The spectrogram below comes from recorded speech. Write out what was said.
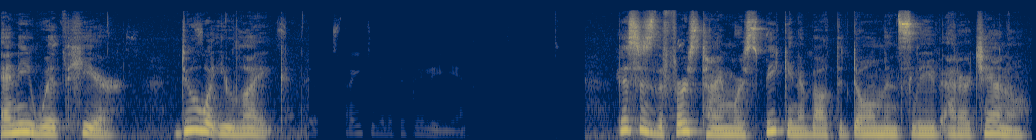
Any width here. Do what you like. This is the first time we're speaking about the dolman sleeve at our channel.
